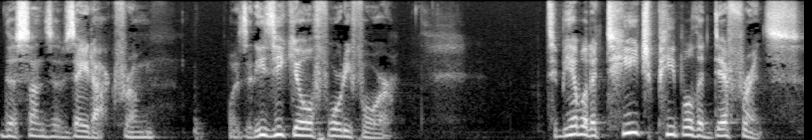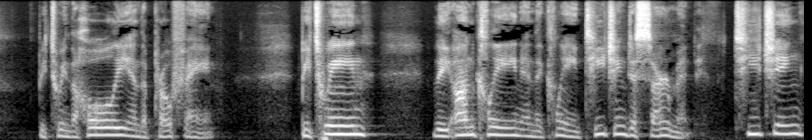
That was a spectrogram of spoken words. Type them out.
the sons of Zadok from, what is it, Ezekiel 44. To be able to teach people the difference between the holy and the profane, between the unclean and the clean, teaching discernment, teaching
